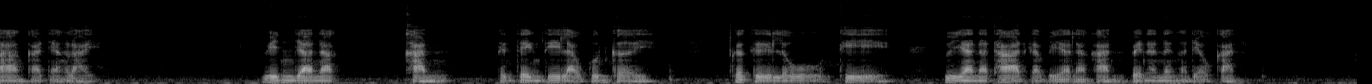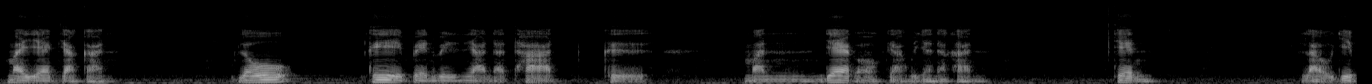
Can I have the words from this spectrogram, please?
ต่างกันอย่างไร วิญญาณ ขันเป็นสิ่งที่เราคุ้นเคย ก็คือรู้ที่วิญญาณธาตุกับวิญญาณขันเป็นอันหนึ่งอันเดียวกัน ไม่แยกจากกันรู้ที่เป็นวิญญาณธาตุคือมันแยกออกจากวิญญาณขันเช่น เราหยิบ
